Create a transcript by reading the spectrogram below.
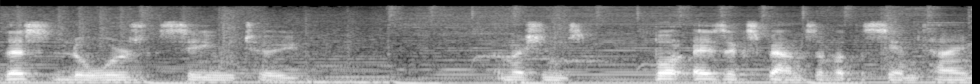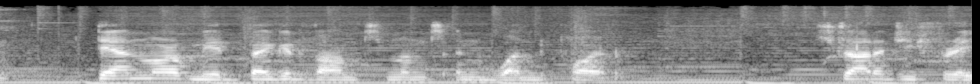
This lowers CO2 emissions, but is expensive at the same time. Denmark made big advancements in wind power. Strategy 3.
